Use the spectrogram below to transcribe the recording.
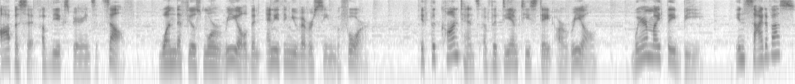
opposite of the experience itself, one that feels more real than anything you've ever seen before. If the contents of the DMT state are real, where might they be? Inside of us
